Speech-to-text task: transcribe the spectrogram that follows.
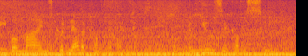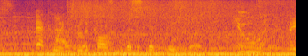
feeble minds could never comprehend. The music of the spheres, echoing through the cosmos. You may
